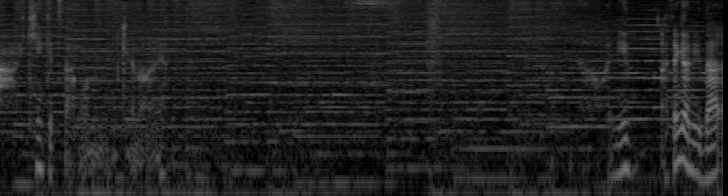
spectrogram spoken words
I can't get to that one, can I? I think I need that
